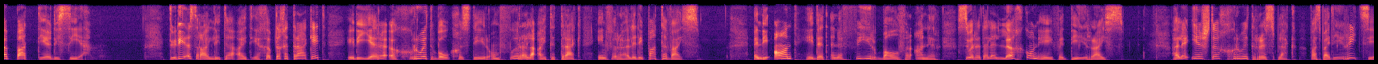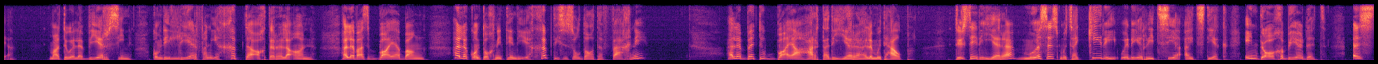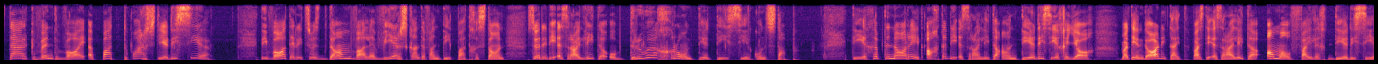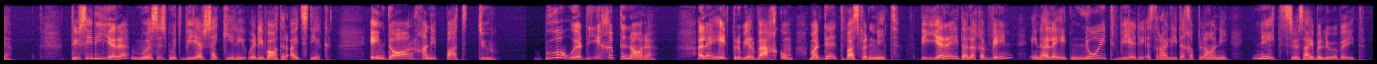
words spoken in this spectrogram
'n pad deur die see. Toe die Israeliete uit Egipte getrek het, het die Here 'n groot wolk gestuur om voor hulle uit te trek en vir hulle die pad te wys. In die aand het dit in 'n vuurbal verander sodat hulle lig kon hê vir die reis. Hulle eerste groot rusplek was by die Rietsee. Maar toe hulle weer sien, kom die leer van Egipte agter hulle aan. Hulle was baie bang. Hulle kon tog nie teen die Egiptiese soldate veg nie. Hulle bid toe baie hard dat die Here hulle moet help. Toe sê die Here, Moses moet sy kierie oor die Rietsee uitsteek en daar gebeur dit. 'n Sterk wind waai 'n pad dwars deur die see. Die water het soos damwalle weerskante van die pad gestaan sodat die Israeliete op droë grond deur die see kon stap. Die Egiptenare het agter die Israeliete aan deur die see gejaag, maar teen daardie tyd was die Israeliete almal veilig deur die see. Toe sê die Here, Moses moet weer sy kierie oor die water uitsteek. En daar gaan die pad toe, bo oor die Egiptenare. Hulle het probeer wegkom, maar dit was verniet. Die Here het hulle gewen en hulle het nooit weer die Israeliete geplan nie, net soos hy beloof het.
